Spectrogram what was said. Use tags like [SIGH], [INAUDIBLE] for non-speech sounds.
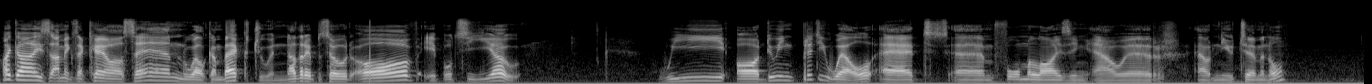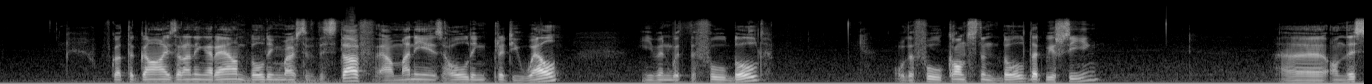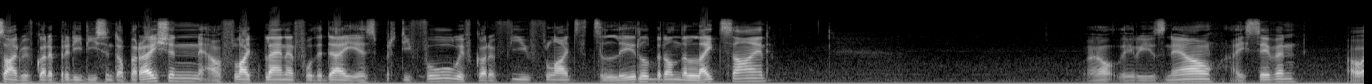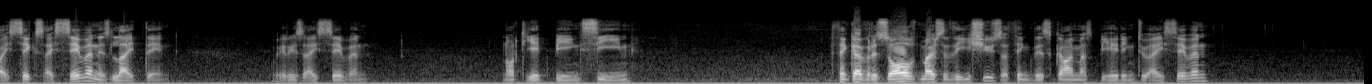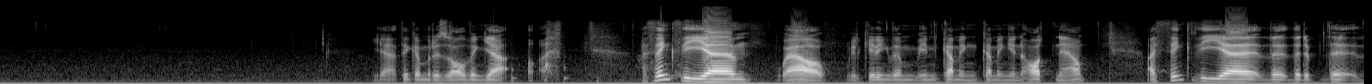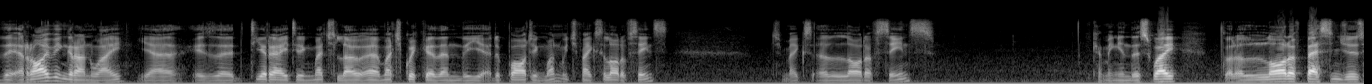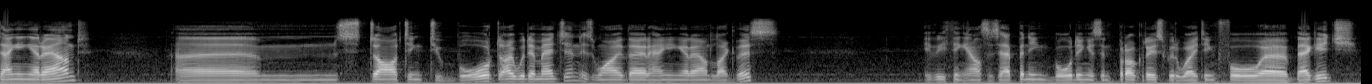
Hi guys, I'm ExactChaos and welcome back to another episode of Airport CEO. We are doing pretty well at um, formalizing our our new terminal. We've got the guys running around building most of the stuff. Our money is holding pretty well, even with the full build or the full constant build that we're seeing. Uh, on this side we've got a pretty decent operation. Our flight planner for the day is pretty full. We've got a few flights that's a little bit on the late side. Well, there he is now. A7. Oh, A6. A7 is late then. Where is A7? Not yet being seen. I think I've resolved most of the issues. I think this guy must be heading to A7. Yeah I think I'm resolving yeah. I think the um, wow we're getting them in coming coming in hot now. I think the uh, the, the the the arriving runway yeah is uh, deteriorating much low uh, much quicker than the uh, departing one which makes a lot of sense. Which makes a lot of sense. Coming in this way. Got a lot of passengers hanging around um, starting to board I would imagine is why they're hanging around like this. Everything else is happening. Boarding is in progress. We're waiting for uh, baggage.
